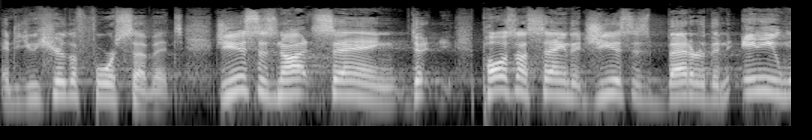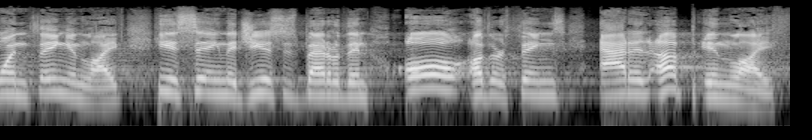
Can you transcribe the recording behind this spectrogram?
And do you hear the force of it? Jesus is not saying, Paul's not saying that Jesus is better than any one thing in life. He is saying that Jesus is better than all other things added up in life.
